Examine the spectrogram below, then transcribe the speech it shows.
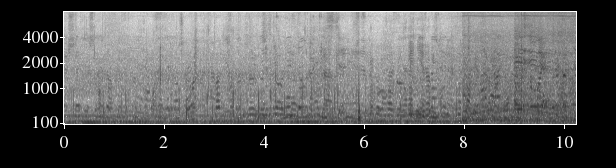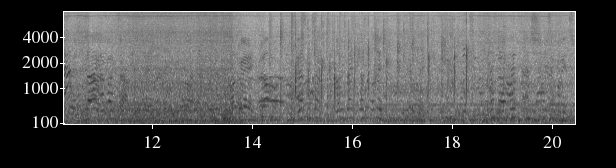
Jeszcze, jeszcze niedawno. Tak, do końca. Okej, brawo. Teraz można, szanowni Państwo, można odetchnąć. Można odetchnąć świeże powietrze.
